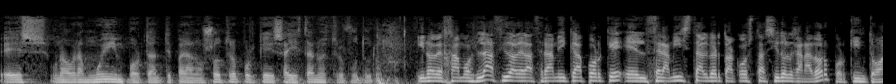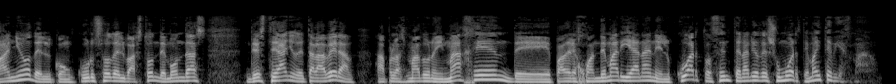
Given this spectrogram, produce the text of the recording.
es una obra muy importante para nosotros porque es, ahí está nuestro futuro. Y no dejamos la ciudad de la cerámica porque el ceramista Alberto Acosta ha sido el ganador por quinto año del concurso del bastón de mondas de este año de Talavera. Ha plasmado una imagen de Padre Juan de Mariana en el cuarto centenario de su muerte. Maite Viezma.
